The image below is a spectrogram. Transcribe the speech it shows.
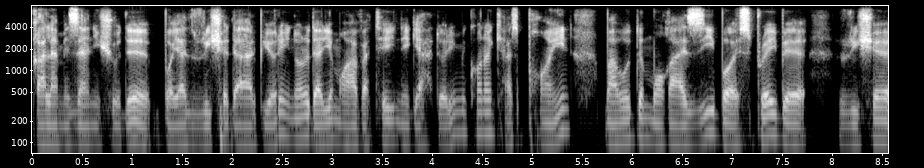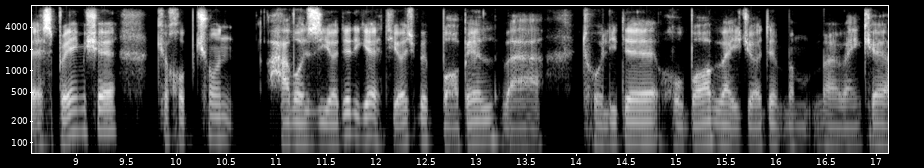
قلمه زنی شده باید ریشه در بیاره اینا رو در یه محوطه نگهداری می‌کنن که از پایین مواد مغذی با اسپری به ریشه اسپری میشه که خب چون هوا زیاده دیگه احتیاج به bubble و تولید حباب و ایجاد و اینکه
